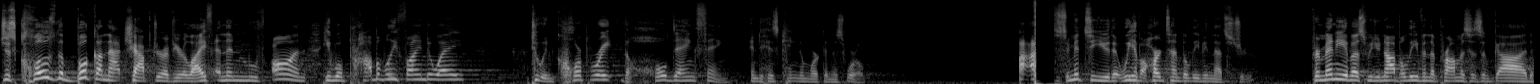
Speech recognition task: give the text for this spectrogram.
Just close the book on that chapter of your life and then move on. He will probably find a way to incorporate the whole dang thing into his kingdom work in this world. I submit to you that we have a hard time believing that's true. For many of us, we do not believe in the promises of God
